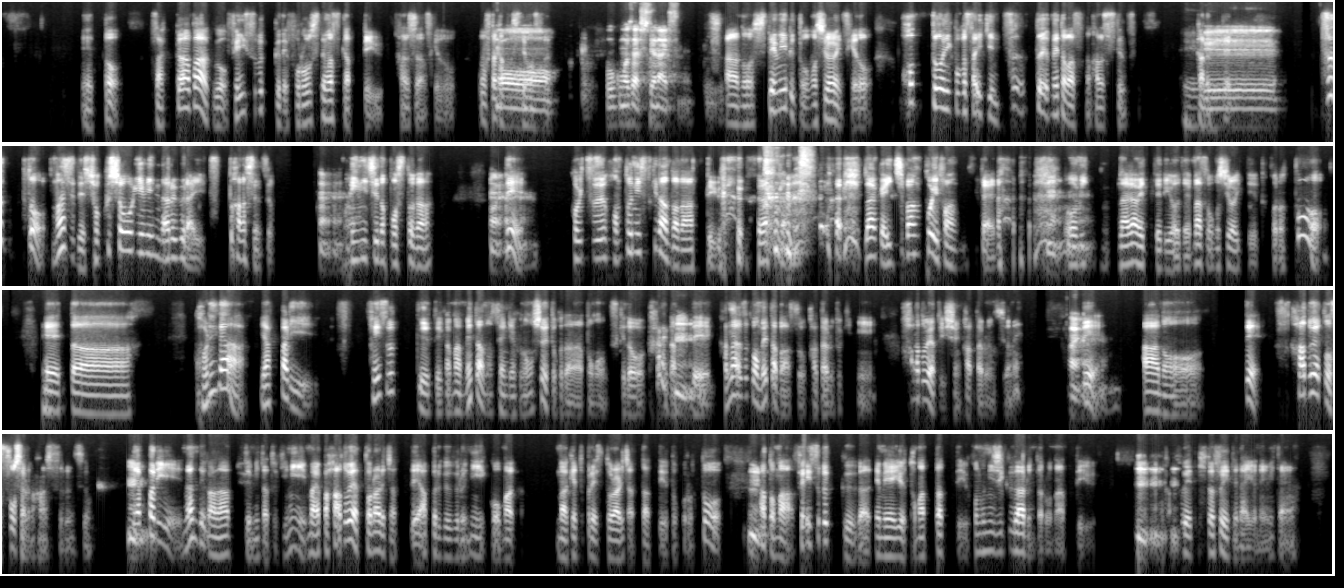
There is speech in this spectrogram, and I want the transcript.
えっと、ザッカーバーグを Facebook でフォローしてますかっていう話なんですけど、お二方してます？僕もさ、してないですね。あの、してみると面白いんですけど、本当にここ最近ずっとメタバースの話してるんですよ。えー彼えーずっとマジで食傷気味になるぐらいずっと話してるんですよ。毎日のポストが。で、こいつ本当に好きなんだなっていう。なんか、なんか一番濃いファンみたいな。を見眺めてるようで、まず面白いっていうところと、えーっと、これがやっぱり Facebook っていうか、まあ、メタの戦略の面白いところだなと思うんですけど、彼らって必ずこうメタバースを語るときに、ハードウェアと一緒に語るんですよね。はい。で、あの、で、ハードウェアとソーシャルの話するんですよ。でやっぱりなんでかなって見たときに、まあ、やっぱハードウェア取られちゃって、Apple、Google にこう、まあ、マーケットプレイス取られちゃったっていうところと、うん。あと、まあ、Facebook が MAU 止まったっていう、この二軸があるんだろうなっていう、増え人増えてないよねみたいな。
